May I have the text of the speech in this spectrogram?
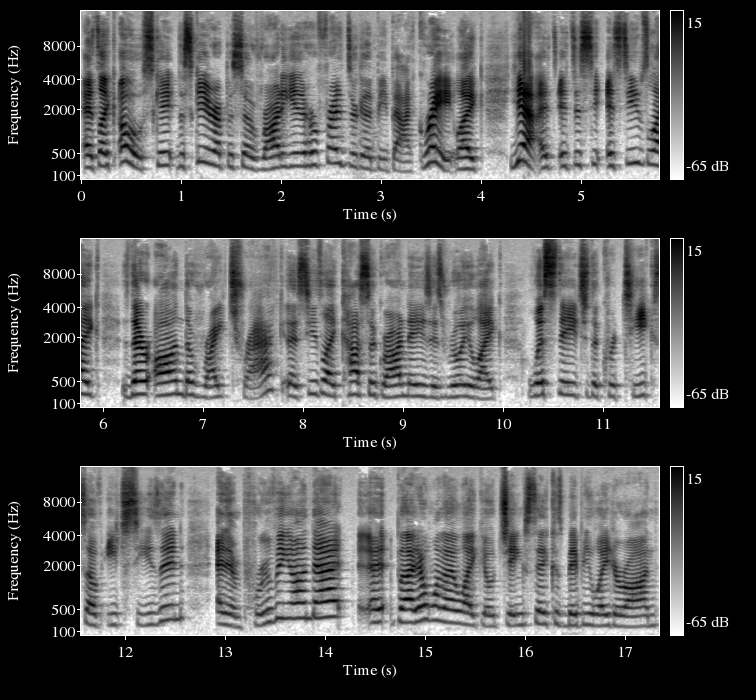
And it's like oh skate the skater episode roddy and her friends are gonna be back. Great. Like yeah it, it just it seems like they're on the right track and it seems like Casagrandes is really like listening to the critiques of each season and improving on that. Eh, but I don't want to like you know jinx it because maybe later on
